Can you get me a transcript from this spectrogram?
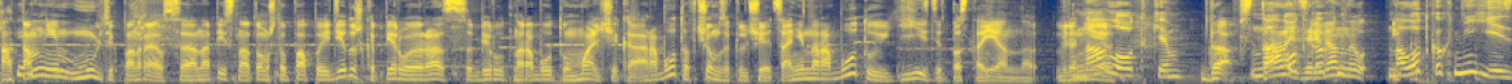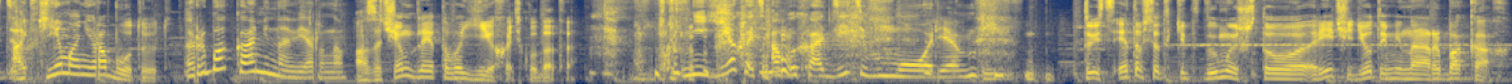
А там мне мультик понравился. Написано о том, что папа и дедушка первый раз берут на работу мальчика. А работа в чем заключается? Они на работу ездят постоянно. Вернее, на лодке. Да, в На старой лодках, деревянной... на лодках не ездят. А кем они работают? Рыбаками, наверное. А зачем для этого ехать куда-то? Не ехать, а выходить в море. То есть это все-таки ты думаешь, что речь идет именно о рыбаках?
